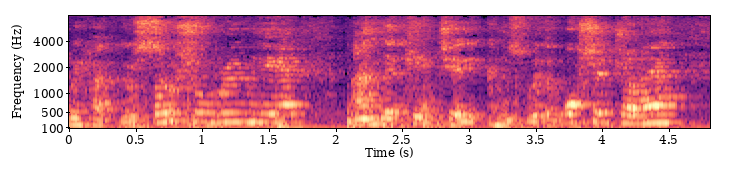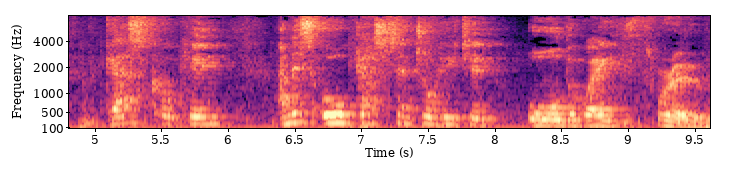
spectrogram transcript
we have your social room here and the kitchen. It comes with a washer dryer, gas cooking, and it's all gas central heated all the way through.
